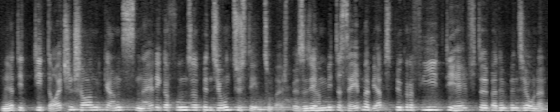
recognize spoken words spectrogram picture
Naja, die, die, Deutschen schauen ganz neidig auf unser Pensionssystem zum Beispiel. Also die haben mit derselben Erwerbsbiografie die Hälfte bei den Pensionen.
